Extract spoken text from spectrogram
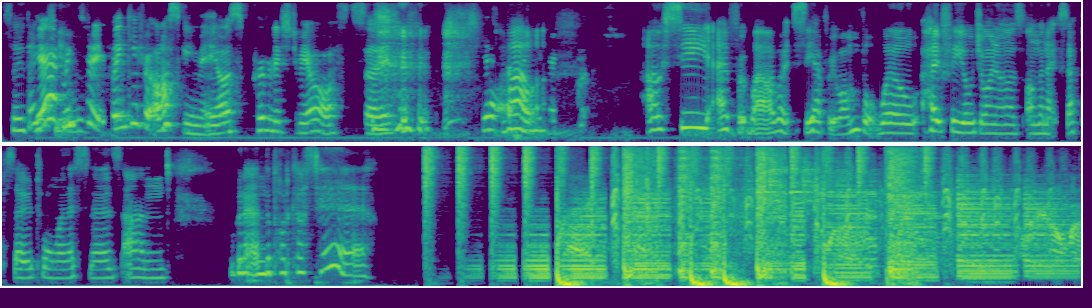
So thank yeah, you. me too. Thank you for asking me. I was privileged to be asked. So yeah. Well, thank you very much. I'll see every well, I won't see everyone, but we'll hopefully you'll join us on the next episode to all my listeners, and we're gonna end the podcast here. You know, man.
